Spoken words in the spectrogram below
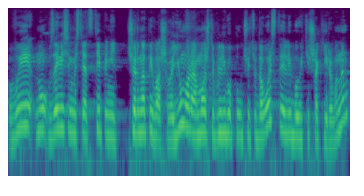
Вы, ну, в зависимости от степени черноты вашего юмора, можете либо получить удовольствие, либо уйти шокированным.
